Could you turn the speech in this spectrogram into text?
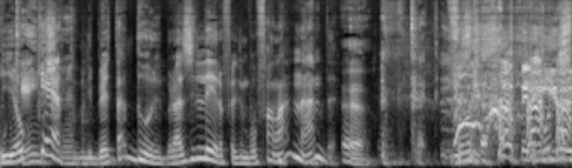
E eu quente, quieto, né? Libertadores, brasileiro. Eu falei, não vou falar nada. É. Tem isso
